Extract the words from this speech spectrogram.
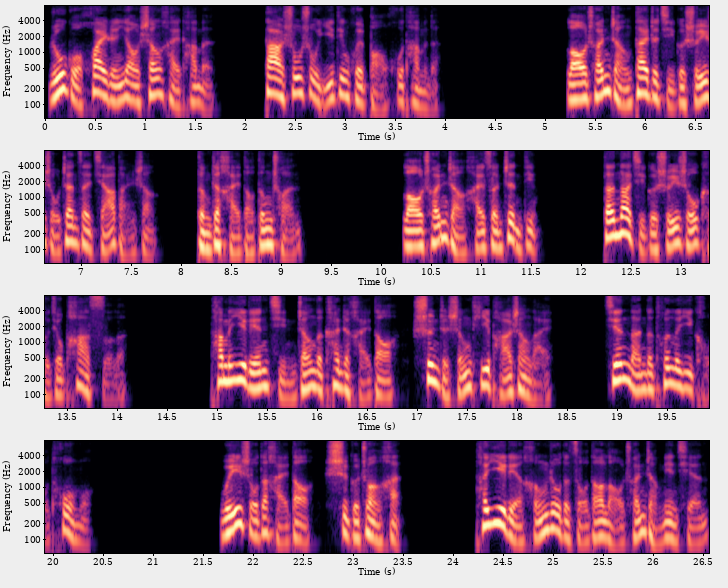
如果坏人要伤害他们，大叔叔一定会保护他们的。老船长带着几个水手站在甲板上，等着海盗登船。老船长还算镇定，但那几个水手可就怕死了。他们一脸紧张的看着海盗顺着绳梯爬上来，艰难的吞了一口唾沫。为首的海盗是个壮汉，他一脸横肉的走到老船长面前，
